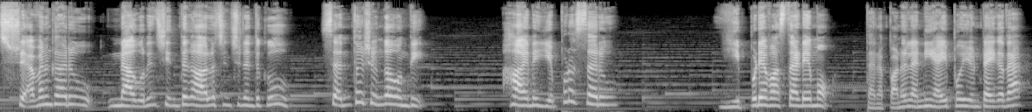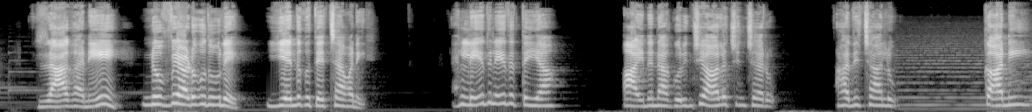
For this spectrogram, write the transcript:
శ్రవణ్ గారు నా గురించి ఇంతగా ఆలోచించినందుకు సంతోషంగా ఉంది. ఆయన ఎప్పుడొస్తారు? ఇప్పుడే వస్తాడేమో. తన పనులన్నీ అయిపోయి ఉంటాయి కదా. రాగానే నువ్వే అడుగుదువులే ఎందుకు తెచ్చావని. లేదు లేదత్తయ్యా. ఆయన నా గురించి ఆలోచించారు. అది చాలు. కానీ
